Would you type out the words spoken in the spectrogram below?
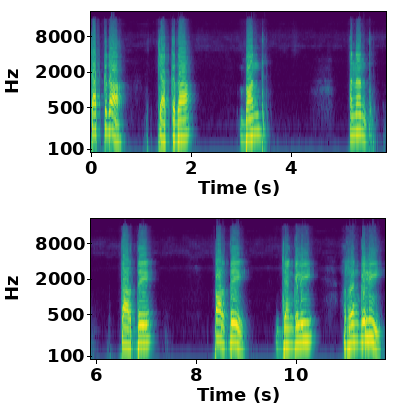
ਤੱਕਦਾ, ਚੱਕਦਾ, ਬੰਦ ਅਨੰਤ ਤਰਦੇ, ਭਰਦੇ, ਜੰਗਲੀ, ਰੰਗਲੀ,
